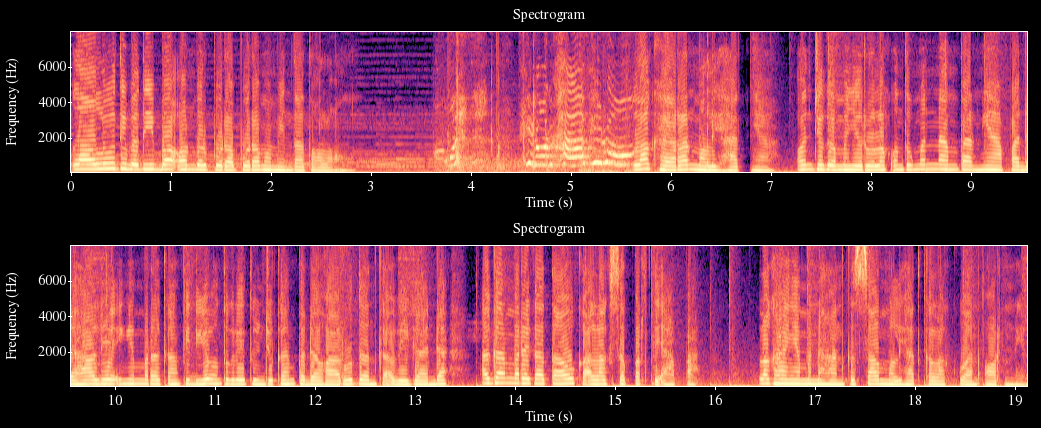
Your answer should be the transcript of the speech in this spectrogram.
Lalu tiba-tiba On berpura-pura meminta tolong. Luck heran melihatnya. On juga menyuruh Lok untuk menamparnya padahal dia ingin merekam video untuk ditunjukkan pada Karu dan Kak Wiganda agar mereka tahu Kak seperti apa. Lok hanya menahan kesal melihat kelakuan Ornin.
